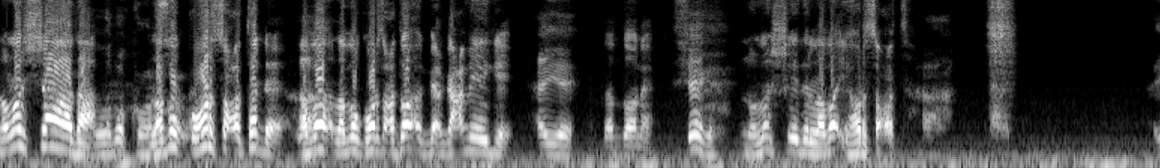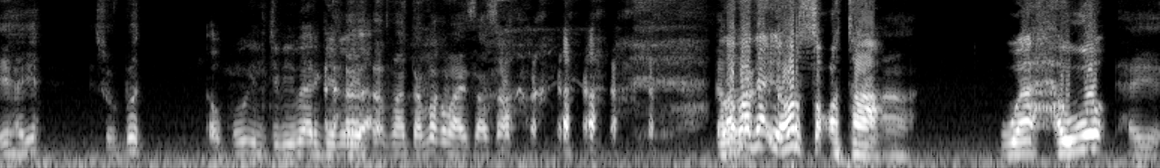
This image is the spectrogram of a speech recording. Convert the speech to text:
noloshaada ku hor socota dhe laba ku hor socoto ga- gacmahayge haye. Dan doone. Sheega nolosheeda laba i hor socota ha haye haye. Soo bod oo kuu iljibiiba argeelaya faatafaq baa haysaa sax labada i hor socotaa waa hawo haye.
